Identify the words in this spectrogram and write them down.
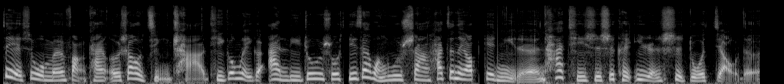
这也是我们访谈俄少警察提供了一个案例，就是说，其实，在网络上，他真的要骗你的人，他其实是可以一人试多角的。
